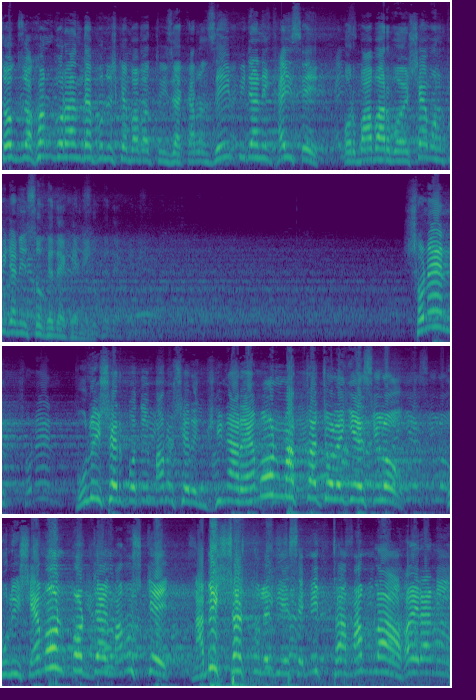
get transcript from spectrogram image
চোখ যখন কোরআন দেয় পুলিশকে, বাবা, তুই যা। কারণ যেই পিটানি খাইছে, ওর বাবার বয়সে এমন পিটানি চোখে দেখেনি। শোনেন, পুলিশের প্রতি মানুষের ঘৃণার এমন মাত্রা চলে গিয়েছিল, পুলিশ এমন পর্যায়ে মানুষকে না বিশ্বাস তুলে দিয়েছে, মিথ্যা মামলা, হয়রানি।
